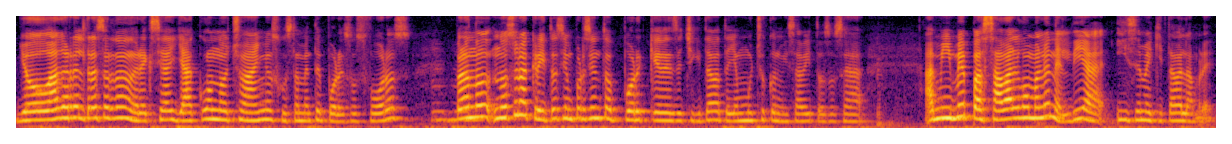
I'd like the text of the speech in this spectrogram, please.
Yo agarré el trastorno de anorexia ya con ocho años, justamente por esos foros, pero no, no se lo acredito 100% porque desde chiquita batallé mucho con mis hábitos, o sea, a mí me pasaba algo malo en el día y se me quitaba el hambre.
